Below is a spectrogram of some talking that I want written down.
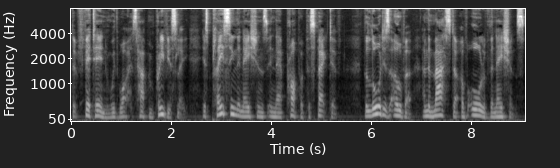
that fit in with what has happened previously is placing the nations in their proper perspective. The Lord is over and the master of all of the nations.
